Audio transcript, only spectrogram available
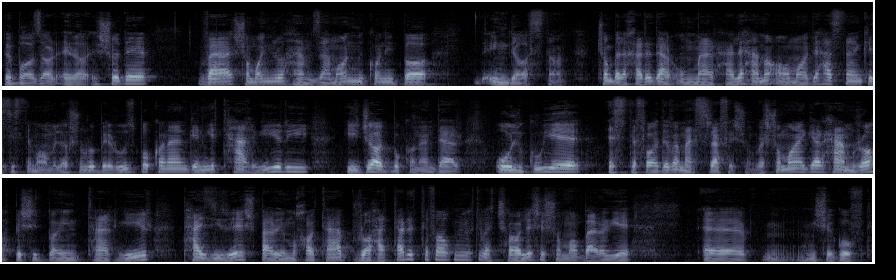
به بازار ارائه شده و شما این رو همزمان می‌کنید با این داستان. چون بالاخره در اون مرحله همه آماده هستن که سیستم عاملاشون رو بروز بکنن یعنی یه تغییری ایجاد بکنن در الگوی استفاده و مصرفشون. و شما اگر همراه بشید با این تغییر پذیرش برای مخاطب راحتتر اتفاق میفته و چالش شما برای میشه گفت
